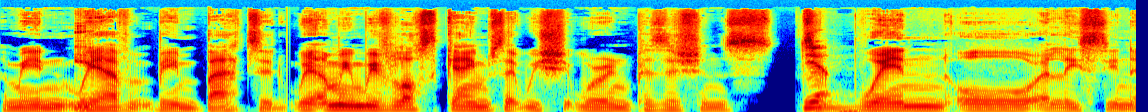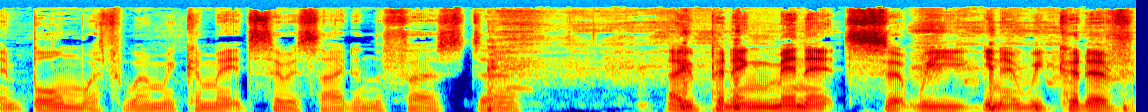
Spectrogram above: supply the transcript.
I mean, we haven't been battered. We, I mean, we've lost games that we sh- were in positions to Yeah. win, or at least you know Bournemouth when we committed suicide in the first uh, opening minutes. That we, you know, we could have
